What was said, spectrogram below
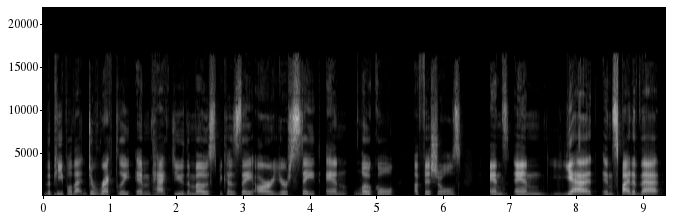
the people that directly impact you the most because they are your state and local officials. And and yet, in spite of that,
